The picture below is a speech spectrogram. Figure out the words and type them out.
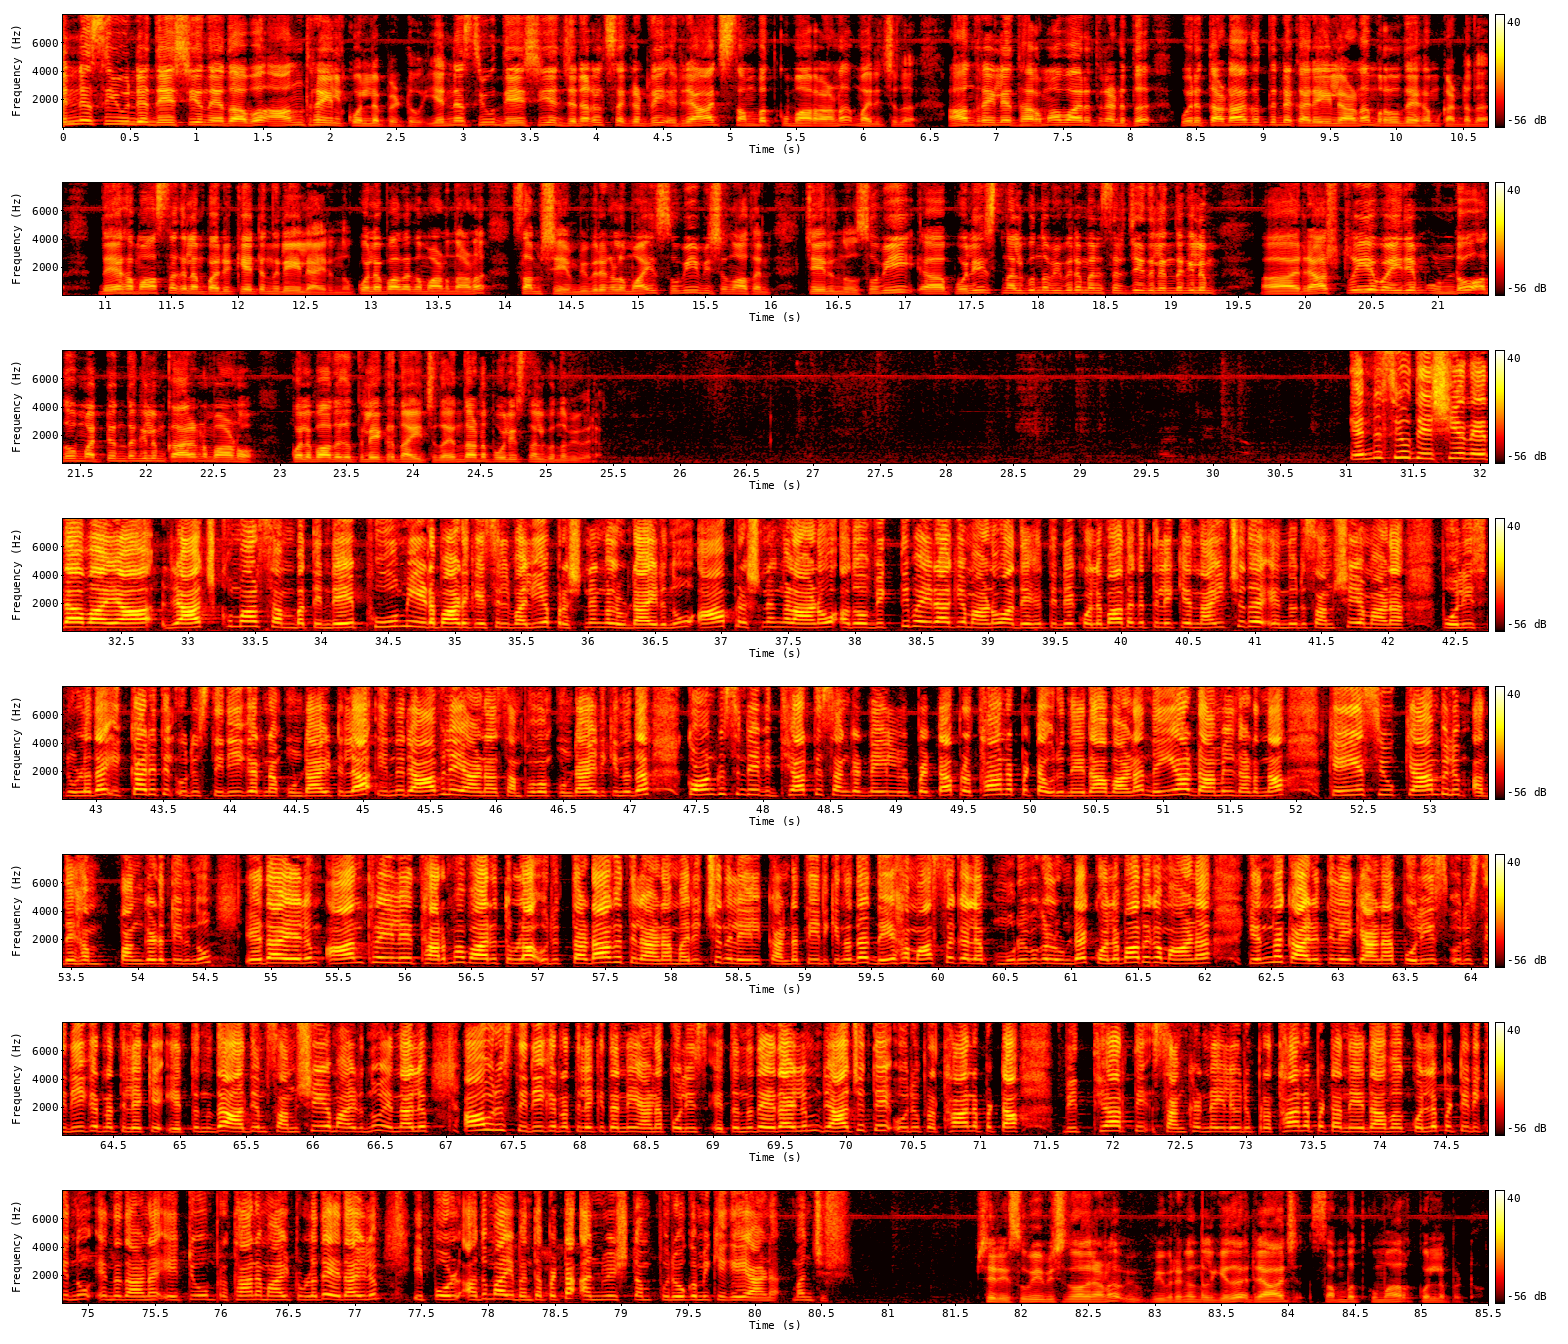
N S യുവിന്റെ ദേശീയ നേതാവ് ആന്ധ്രയിൽ കൊല്ലപ്പെട്ടു. എൻ എസ് യു ദേശീയ ജനറൽ സെക്രട്ടറി രാജ് സമ്പത് കുമാറാണ് മരിച്ചത്. ആന്ധ്രയിലെ ധർമ്മവാരത്തിനടുത്ത് ഒരു തടാകത്തിന്റെ കരയിലാണ് മൃതദേഹം കണ്ടത്. ദേഹമാസകലം പരുക്കേറ്റ നിലയിലായിരുന്നു. കൊലപാതകമാണെന്നാണ് സംശയം. വിവരങ്ങളുമായി സുവി വിശ്വനാഥൻ ചേരുന്നു. സുവി പോലീസ് നൽകുന്ന വിവരമനുസരിച്ച് ഇതിൽ എന്തെങ്കിലും രാഷ്ട്രീയ വൈര്യം ഉണ്ടോ? അതോ മറ്റെന്തെങ്കിലും കാരണമാണോ കൊലപാതകത്തിലേക്ക് നയിച്ചത്? എന്താണ് പോലീസ് നൽകുന്ന വിവരം? എൻ എസ് യു ദേശീയ നേതാവായ രാജ്കുമാർ സമ്പത്തിന്റെ ഭൂമി ഇടപാട് കേസിൽ വലിയ പ്രശ്നങ്ങൾ ഉണ്ടായിരുന്നു. ആ പ്രശ്നങ്ങളാണോ അതോ വ്യക്തിവൈരാഗ്യമാണോ അദ്ദേഹത്തിന്റെ കൊലപാതകത്തിലേക്ക് നയിച്ചത് എന്നൊരു സംശയമാണ് പോലീസിനുള്ളത്. ഇക്കാര്യത്തിൽ ഒരു സ്ഥിരീകരണം ഉണ്ടായിട്ടില്ല. ഇന്ന് രാവിലെയാണ് സംഭവം ഉണ്ടായിരിക്കുന്നത്. കോൺഗ്രസിന്റെ വിദ്യാർത്ഥി സംഘടനയിൽ ഉൾപ്പെട്ട പ്രധാനപ്പെട്ട ഒരു നേതാവാണ് നെയ്യാർ ഡാമിൽ നടന്ന കെ ക്യാമ്പിലും അദ്ദേഹം പങ്കെടുത്തിരുന്നു. ഏതായാലും ആന്ധ്രയിലെ ധർമ്മവാരത്തുള്ള ഒരു തടാകത്തിലാണ് മരിച്ച നിലയിൽ കണ്ടെത്തിയിരിക്കുന്നത്. ദേഹമാസകലം മുറിവുകളുണ്ട് കൊലപാതകമാണ് എന്ന കാര്യത്തിലേക്കാണ് പോലീസ് ഒരു സ്ഥിരീകരണത്തിലേക്ക് എത്തുന്നത്. ആദ്യം സംശയമായിരുന്നു. എന്നാലും ആ ഒരു സ്ഥിരീകരണത്തിലേക്ക് തന്നെയാണ് പോലീസ് എത്തുന്നത്. ഏതായാലും രാജ്യത്തെ ഒരു പ്രധാനപ്പെട്ട വിദ്യാർത്ഥി സംഘടനയിലെ ഒരു പ്രധാനപ്പെട്ട നേതാവ് കൊല്ലപ്പെട്ടിരിക്കുന്നു എന്നതാണ് ഏറ്റവും പ്രധാനമായിട്ടുള്ളത്. ഏതായാലും ഇപ്പോൾ അതുമായി ബന്ധപ്പെട്ട അന്വേഷണം പുരോഗമിക്കുകയാണ്. മഞ്ജുഷ്. ശരി സുബി വിശ്വനാഥനാണ് വിവരങ്ങൾ നൽകിയത്. രാജ് സമ്പത്ത് കുമാർ കൊല്ലപ്പെട്ടു.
